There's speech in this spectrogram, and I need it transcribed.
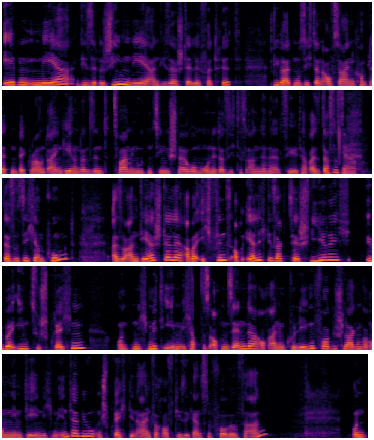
eben mehr diese Regimenähe an dieser Stelle vertritt. Wie weit muss ich dann auf seinen kompletten Background eingehen? Und dann sind zwei Minuten ziemlich schnell rum, ohne dass ich das andere erzählt habe. Also das ist, ja. das ist sicher ein Punkt. Also an der Stelle, aber ich finde es auch ehrlich gesagt sehr schwierig, über ihn zu sprechen und nicht mit ihm. Ich habe das auch im Sender, auch einem Kollegen vorgeschlagen, warum nehmt ihr ihn nicht im Interview und sprecht ihn einfach auf diese ganzen Vorwürfe an. Und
